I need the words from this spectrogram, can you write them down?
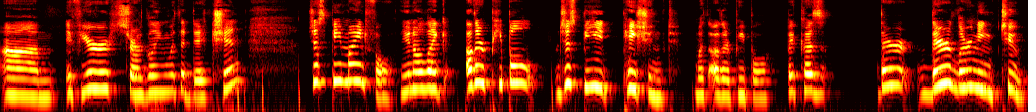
um if you're struggling with addiction, just be mindful. You know, like other people, just be patient with other people because they're they're learning too.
